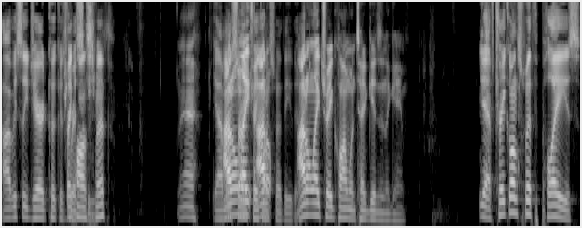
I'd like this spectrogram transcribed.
obviously Jared Cook is Tre'Quan risky. Smith. Eh, Yeah, I'm I don't starting like- I don't- Smith either. I don't like Tre'Quan when Ted Ginn's in the game. Yeah, if Tre'Quan Smith plays,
